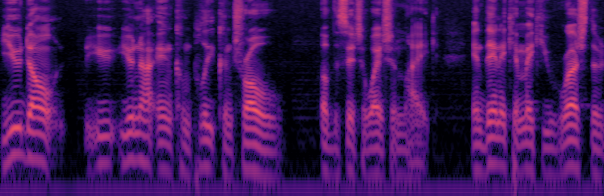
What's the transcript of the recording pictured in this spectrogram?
You don't you you're not in complete control of the situation, like, and then it can make you rush the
